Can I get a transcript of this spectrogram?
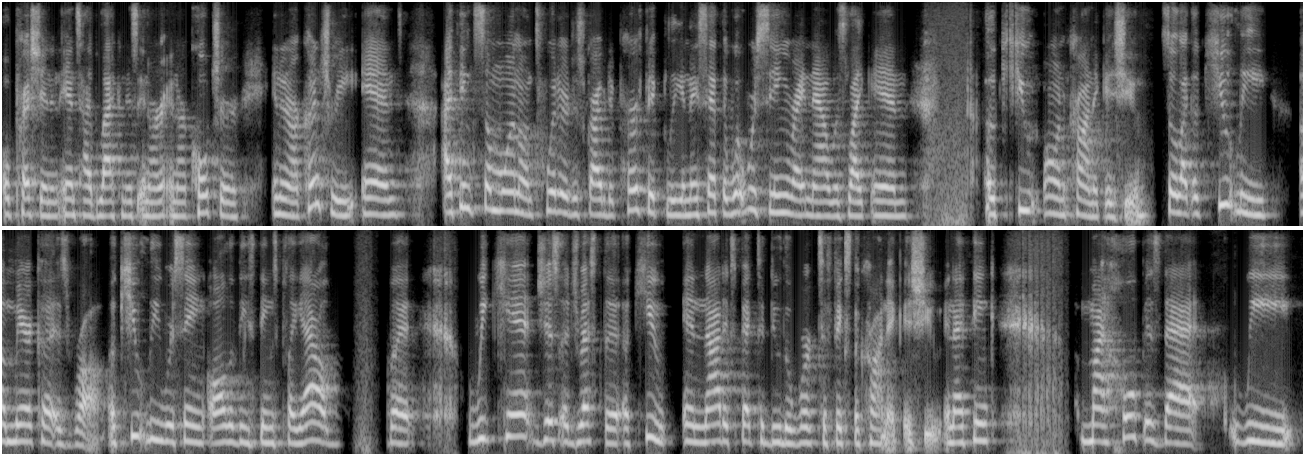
oppression and anti-blackness in our in our culture and in our country. And i think someone on twitter described it perfectly and they said that what we're seeing right now is like an acute on chronic issue. So like acutely America is raw. Acutely, we're seeing all of these things play out, but we can't just address the acute and not expect to do the work to fix the chronic issue. And I think my hope is that we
